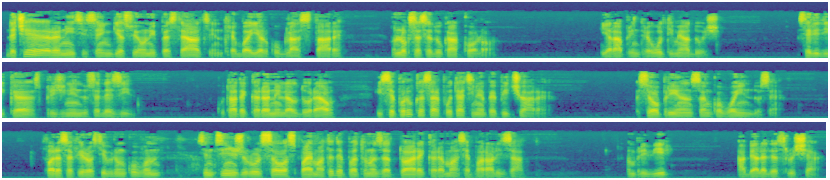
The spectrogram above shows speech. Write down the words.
De ce răniții se înghesuie unii peste alții?" întrebă el cu glas tare, în loc să se ducă acolo. Era printre ultimii aduși. Se ridică, sprijinindu-se de zid. Cu toate că rănile îl dureau, îi se păru că s-ar putea ține pe picioare. Se opri însă încovoindu-se. Fără să fi rostit vreun cuvânt, simți în jurul său o spaimă atât de pătrunzătoare că rămase paralizat. În priviri, abia le deslușea.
